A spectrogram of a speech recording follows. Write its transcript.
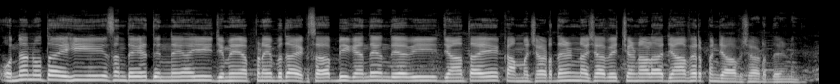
ਉਹਨਾਂ ਨੂੰ ਤਾਂ ਇਹੀ ਸੰਦੇਸ਼ ਦਿੰਨੇ ਆ ਜੀ ਜਿਵੇਂ ਆਪਣੇ ਵਿਧਾਇਕ ਸਾਹਿਬ ਵੀ ਕਹਿੰਦੇ ਹੁੰਦੇ ਆ ਵੀ ਜਾਂ ਤਾਂ ਇਹ ਕੰਮ ਛੱਡ ਦੇਣ ਨਸ਼ਾ ਵੇਚਣ ਵਾਲਾ ਜਾਂ ਫਿਰ ਪੰਜਾਬ ਛੱਡ ਦੇਣ ਜੀ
